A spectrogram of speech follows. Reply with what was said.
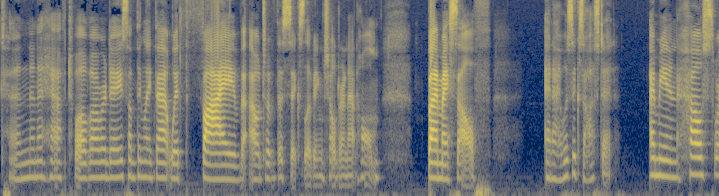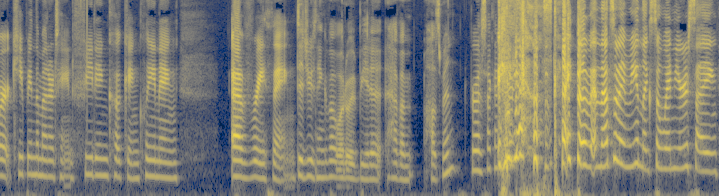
10 and a half, 12 hour day, something like that, with five out of the six living children at home by myself. And I was exhausted. I mean, housework, keeping them entertained, feeding, cooking, cleaning, everything. Did you think about what it would be to have a husband? for a second? yes, kind of. And that's what I mean. Like, so when you're saying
